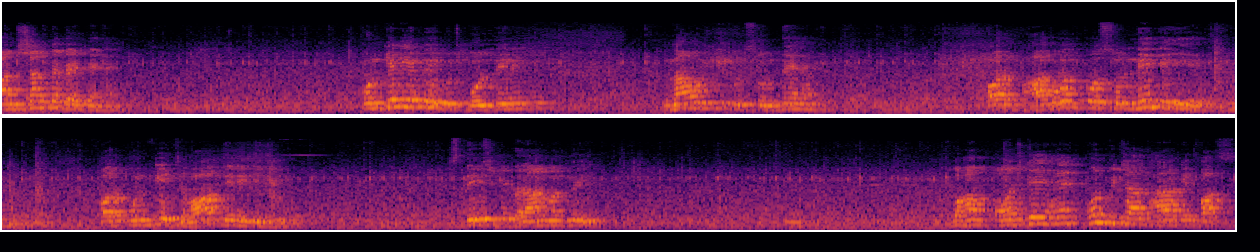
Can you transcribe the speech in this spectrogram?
अनशन पे बैठे हैं। उनके लिए तो ये कुछ बोलते नहीं, ना उनकी कुछ सुनते हैं। और भागवत को सुनने के लिए और उनके जवाब देने के लिए देश के प्रधानमंत्री वहाँ पहुँच गए हैं उन विचारधारा के पास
